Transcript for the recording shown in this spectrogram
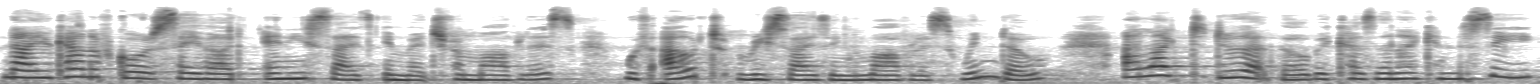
Now you can of course save out any size image from Marvelous without resizing the Marvelous window. I like to do that though because then I can see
